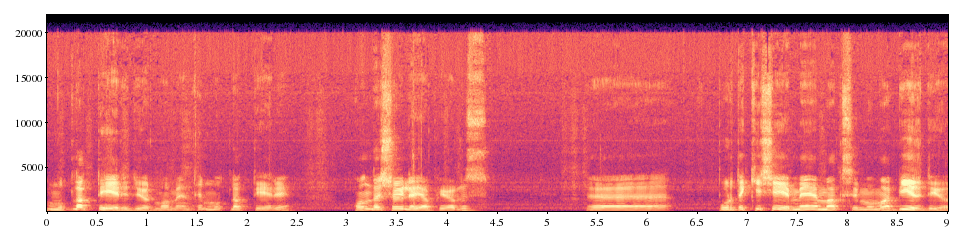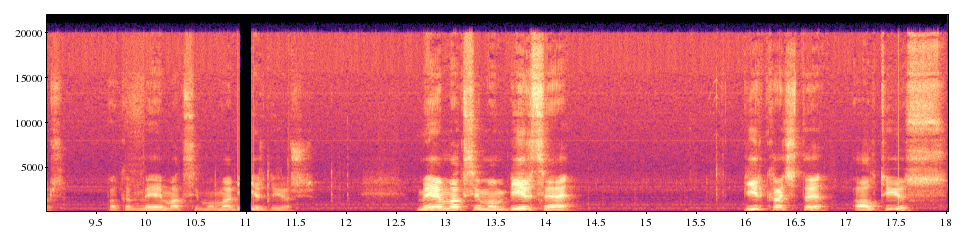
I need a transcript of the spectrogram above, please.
mutlak değeri diyor. Momentin mutlak değeri. Onu da şöyle yapıyoruz. Ee, buradaki şeye M maksimuma 1 diyor. Bakın M maksimuma 1 diyor. M maksimum 1 ise 1 kaçtı? 640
